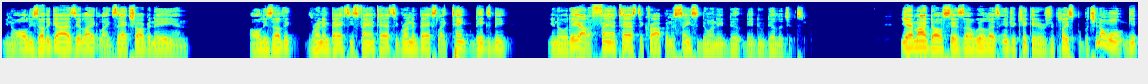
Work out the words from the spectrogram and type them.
you know all these other guys they like, like Zach Charbonnet and all these other running backs. These fantastic running backs like Tank Bigsby. You know they got a fantastic crop, and the Saints are doing they do they due diligence. Yeah, my dog says uh, Will Lutz injured kicker is replaceable, but you don't want to get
